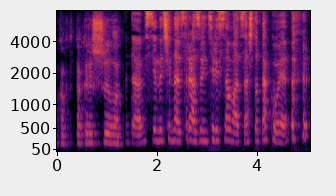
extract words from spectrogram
а- как ты так решила? Да, все начинают сразу интересоваться, а что такое?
